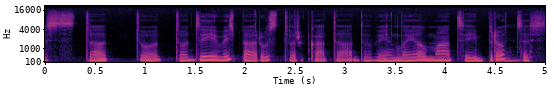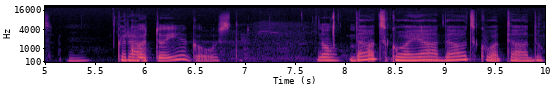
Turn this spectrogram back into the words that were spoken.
es tā, to, to dzīvi vispār uztveru kā tādu vienu lielu mācību procesu. Mm. Mm. Kurā, ko tu iegūsti? Nu. Daudz ko, jā, daudz ko tādu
